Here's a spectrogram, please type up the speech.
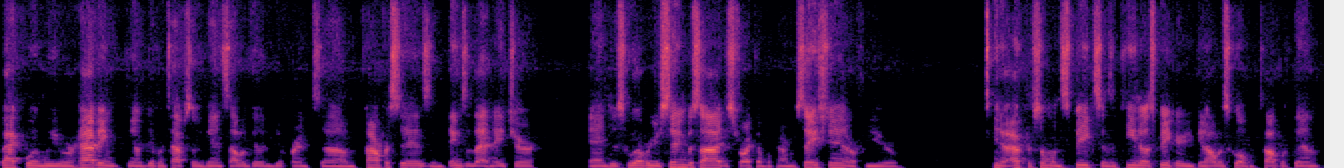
back when we were having you know different types of events, I would go to different um, conferences and things of that nature, and just whoever you're sitting beside, just strike up a conversation, or if you're, you know, after someone speaks as a keynote speaker, you can always go up and talk with them,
